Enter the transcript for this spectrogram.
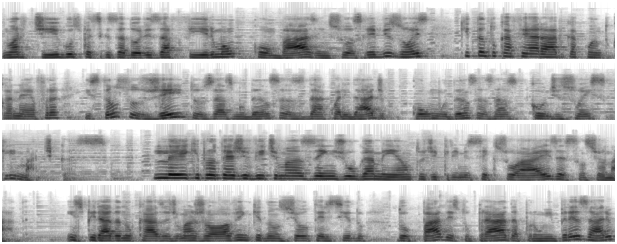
No artigo, os pesquisadores afirmam, com base em suas revisões, que tanto café arábica quanto o canéfora estão sujeitos às mudanças da qualidade com mudanças nas condições climáticas. Lei que protege vítimas em julgamento de crimes sexuais é sancionada inspirada no caso de uma jovem que denunciou ter sido dopada e estuprada por um empresário,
